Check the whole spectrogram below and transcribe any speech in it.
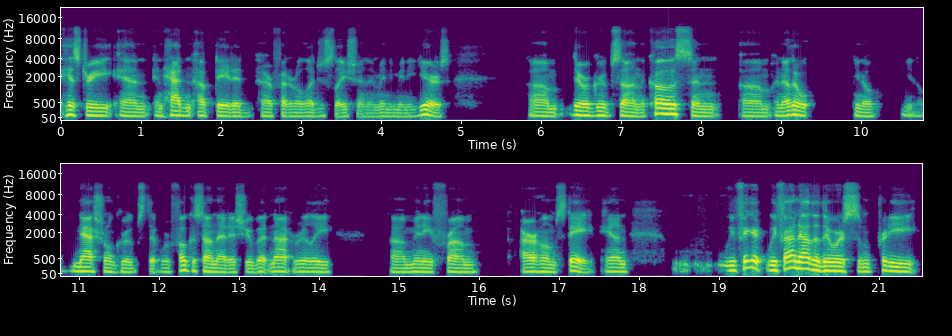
history and and hadn't updated our federal legislation in many many years. Um, there were groups on the coasts and um, and other you know you know national groups that were focused on that issue, but not really uh, many from our home state. And we figured we found out that there were some pretty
